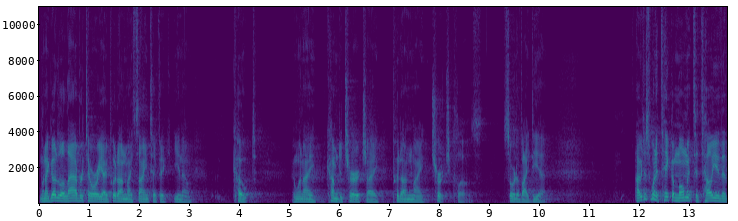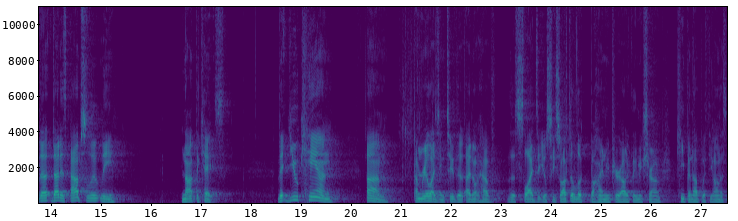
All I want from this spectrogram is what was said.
When I go to the laboratory, I put on my scientific, you know, coat. And when I come to church, I put on my church clothes, sort of idea. I just want to take a moment to tell you that that, that is absolutely not the case. That you can um, I'm realizing too that I don't have the slides that you'll see, so I have to look behind me periodically, make sure I'm keeping up with you on this.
